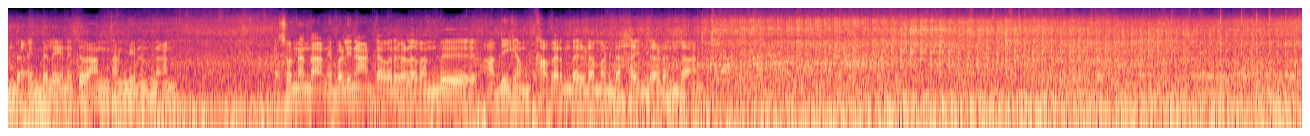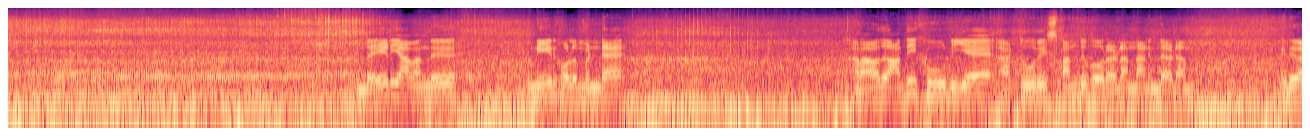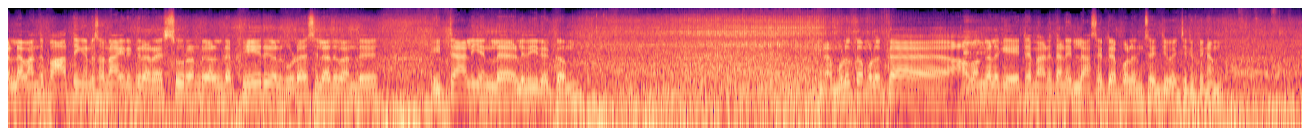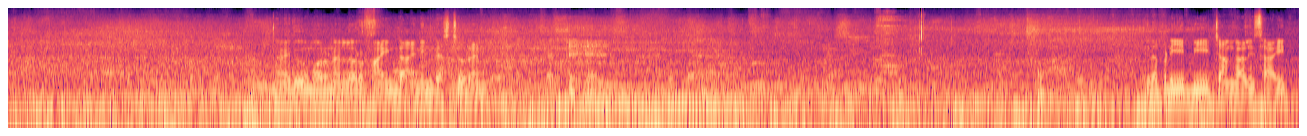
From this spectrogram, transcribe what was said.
இந்த இந்த லைனுக்கு தான் தங்கியிருந்தான் நான். சொன்னேன் தான் வெளிநாட்டவர்களை வந்து அதிகம் கவர்ந்த இடமெண்டா இந்த இடம்தான் இந்த ஏரியா வந்து நீர்கொழும்புண்ட அதாவது அதிகூடிய டூரிஸ்ட் வந்து போகிற இடம் தான் இந்த இடம். இதுகளில் வந்து பார்த்திங்கன்னு சொன்னால் இருக்கிற ரெஸ்டாரண்ட்டுகளோட பேர்கள் கூட சிலது வந்து இட்டாலியனில் எழுதியிருக்கும். ஏன்னா முழுக்க முழுக்க அவங்களுக்கு ஏற்ற மாதிரி தான் எல்லா செட்டப்புகளும் செஞ்சு வச்சிருப்பினோம். நான் இதுவும் ஒரு நல்ல ஒரு ஃபைன் டைனிங் ரெஸ்டாரண்ட் இது அப்படியே பீச் அங்காளி சைட்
